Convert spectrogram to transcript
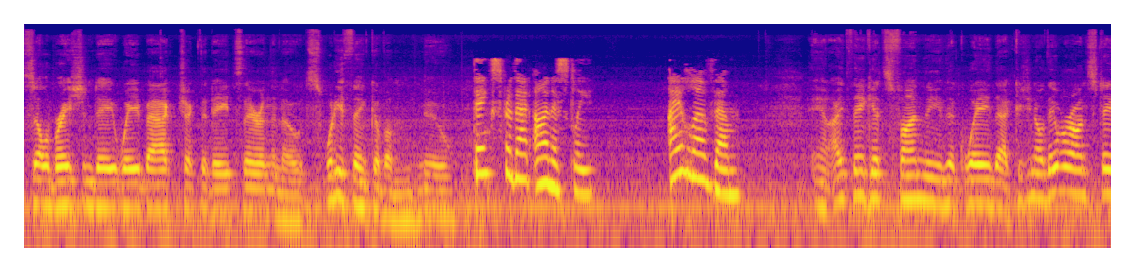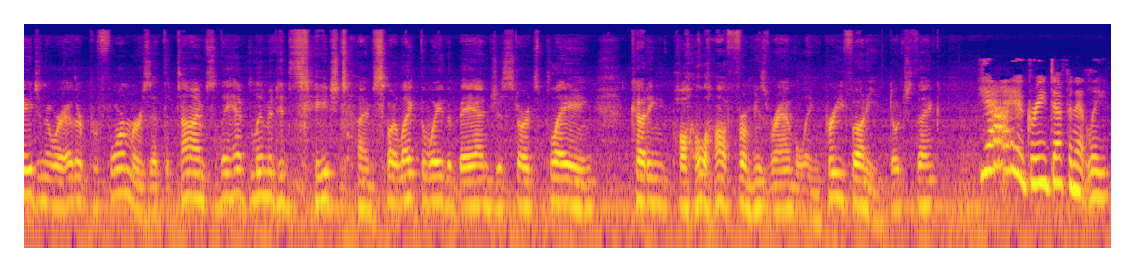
celebration day way back. Check the dates there in the notes. What do you think of them, new? Thanks for that, honestly. I love them. And I think it's fun the, the way that, because you know, they were on stage and there were other performers at the time, so they had limited stage time. So I like the way the band just starts playing, cutting Paul off from his rambling. Pretty funny, don't you think? Yeah, I agree, definitely.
